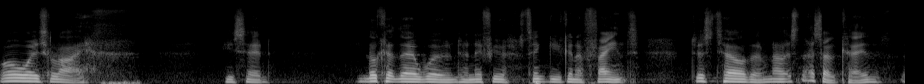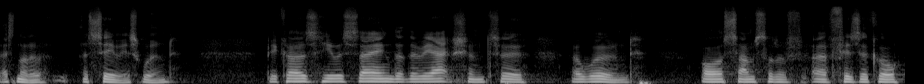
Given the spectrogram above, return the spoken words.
always lie. He said, look at their wound, and if you think you're going to faint, just tell them, no, it's, that's okay, that's not a, a serious wound. Because he was saying that the reaction to a wound or some sort of physical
